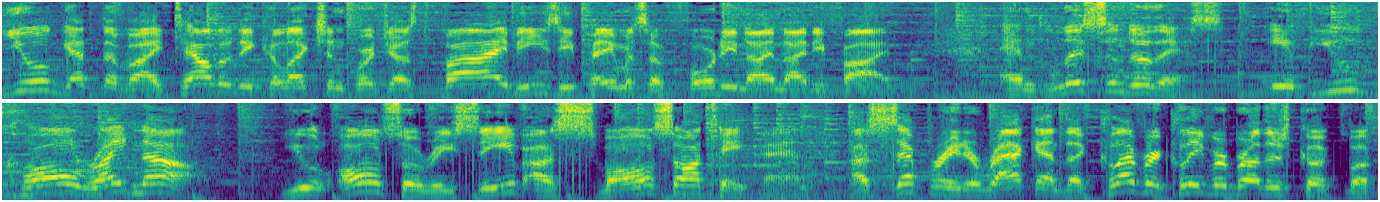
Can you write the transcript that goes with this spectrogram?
You'll get the Vitality Collection for just five easy payments of $49.95. And listen to this. If you call right now, you'll also receive a small saute pan, a separator rack, and the Clever Cleaver Brothers cookbook.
